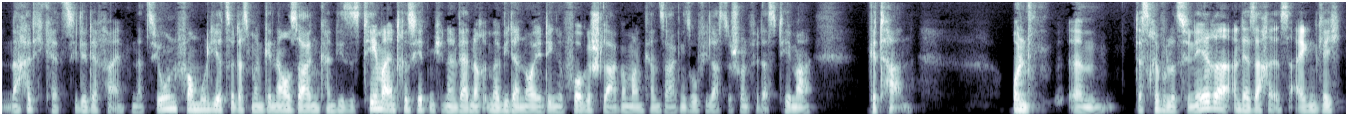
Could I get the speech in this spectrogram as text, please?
Nachhaltigkeitsziele der Vereinten Nationen formuliert, so dass man genau sagen kann, dieses Thema interessiert mich und dann werden auch immer wieder neue Dinge vorgeschlagen und man kann sagen, so viel hast du schon für das Thema getan. Und ähm, das Revolutionäre an der Sache ist eigentlich,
